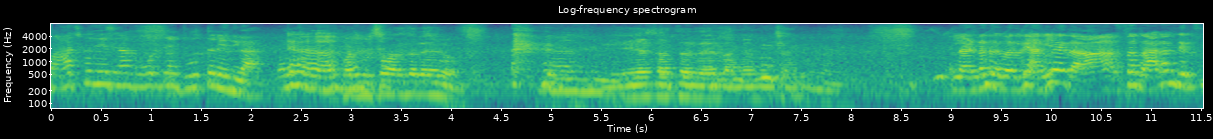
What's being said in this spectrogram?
మాస్క్ తీసినాక కూడా నేను చూస్తలేదు ఇక లండన్ ఎవరి అనలేదా? అసలు రారని తెలుసు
